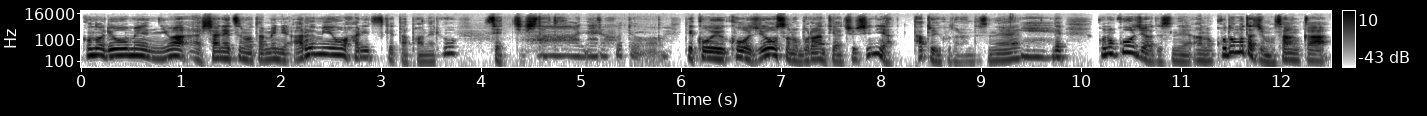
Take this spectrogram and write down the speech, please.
この両面には遮熱のためにアルミを貼り付けたパネルを設置したと。あなるほど。でこういう工事をそのボランティア中心にやったということなんですね、えー、でこの工事はですねあの子どもたちも参加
